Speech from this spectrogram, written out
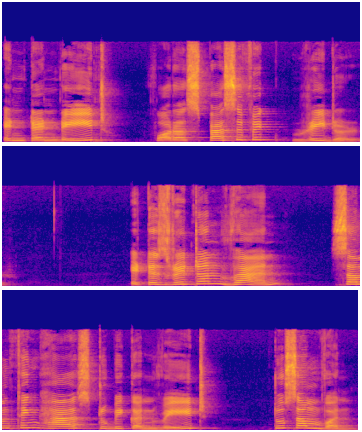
intended for a specific reader. It is written when something has to be conveyed to someone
